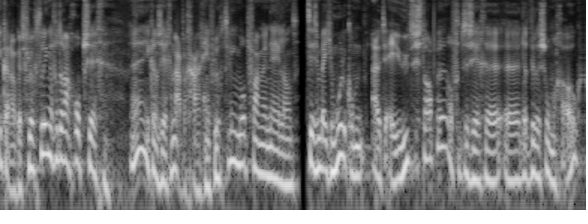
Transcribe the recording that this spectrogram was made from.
Je kan ook het vluchtelingenverdrag opzeggen. Je kan zeggen, nou, we gaan geen vluchtelingen meer opvangen in Nederland. Het is een beetje moeilijk om uit de EU te stappen. Of te zeggen, eh, dat willen sommigen ook.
